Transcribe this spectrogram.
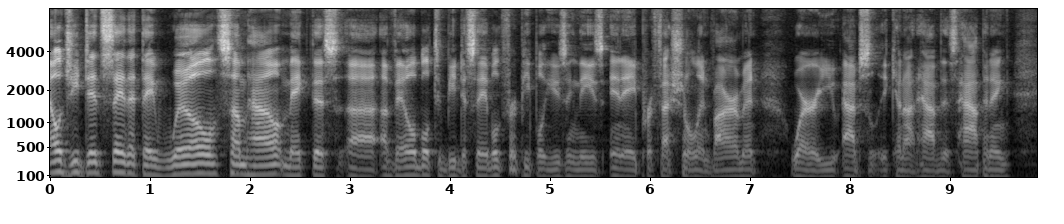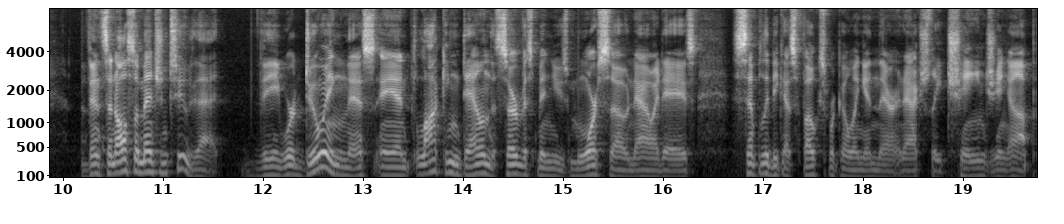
LG did say that they will somehow make this uh, available to be disabled for people using these in a professional environment where you absolutely cannot have this happening. Vincent also mentioned too that they were doing this and locking down the service menus more so nowadays simply because folks were going in there and actually changing up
